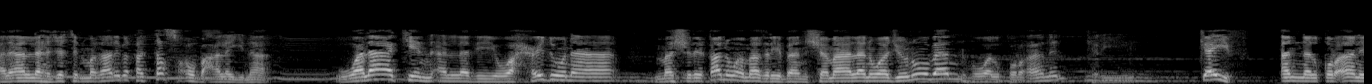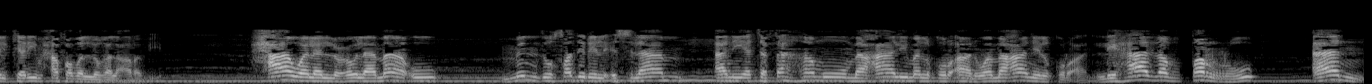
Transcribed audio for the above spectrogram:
الآن لهجة المغاربة قد تصعب علينا. ولكن الذي يوحدنا مشرقا ومغربا شمالا وجنوبا هو القرآن الكريم. كيف أن القرآن الكريم حفظ اللغة العربية؟ حاول العلماء منذ صدر الإسلام أن يتفهموا معالم القرآن ومعاني القرآن. لهذا اضطروا أن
